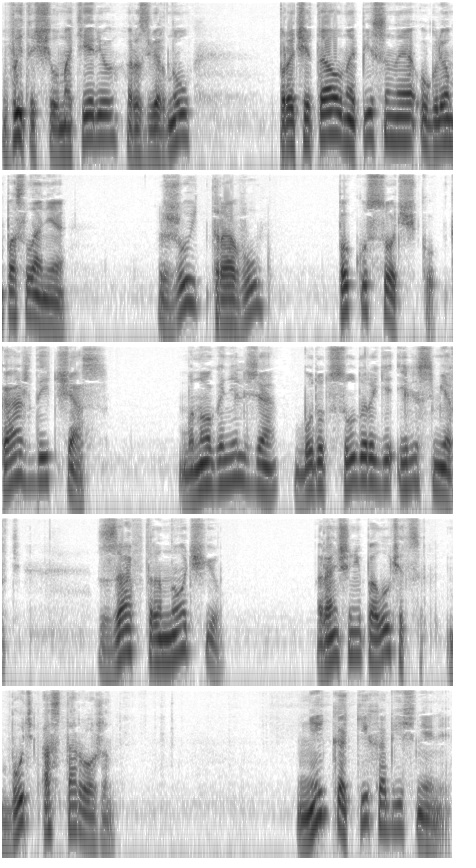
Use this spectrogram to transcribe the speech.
Вытащил материю, развернул — прочитал написанное углем послание «Жуй траву по кусочку каждый час. Много нельзя, будут судороги или смерть. Завтра ночью раньше не получится. Будь осторожен». Никаких объяснений.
